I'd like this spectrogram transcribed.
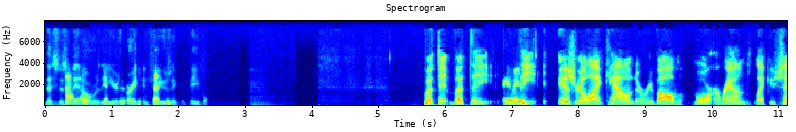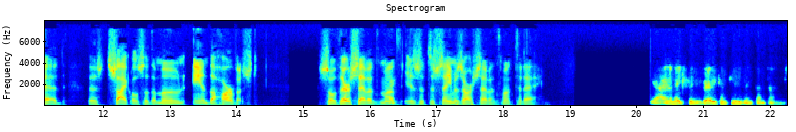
this has Ah, been over the years very confusing to people. But the but the Are you ready? the Israelite calendar revolve more around, like you said, the cycles of the moon and the harvest. So their seventh month isn't the same as our seventh month today. Yeah, and it makes things very confusing sometimes.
